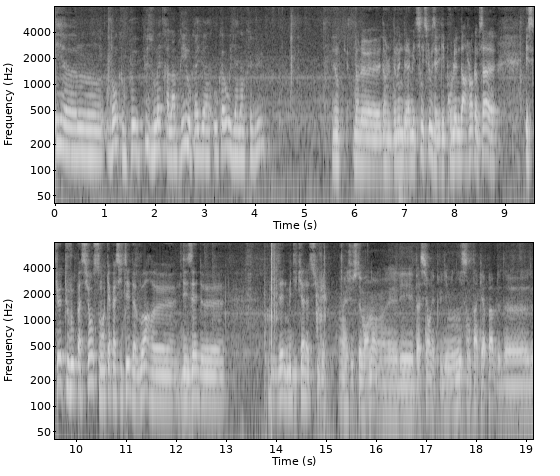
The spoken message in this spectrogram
Et euh, donc vous pouvez plus vous mettre à l'abri au cas, où- au cas où il y a un imprévu. Et donc dans le, dans le domaine de la médecine, est-ce que vous avez des problèmes d'argent comme ça Est-ce que tous vos patients sont en capacité d'avoir euh, des aides euh, des aides médicales à ce sujet? Justement, non. Les, les patients les plus démunis sont incapables de,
